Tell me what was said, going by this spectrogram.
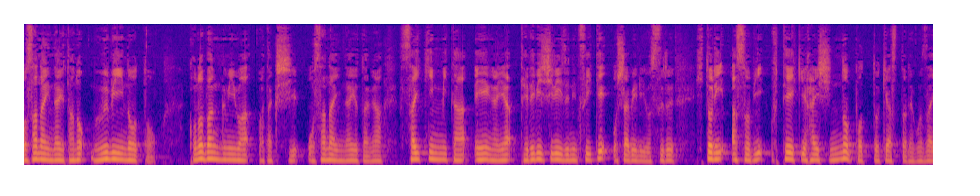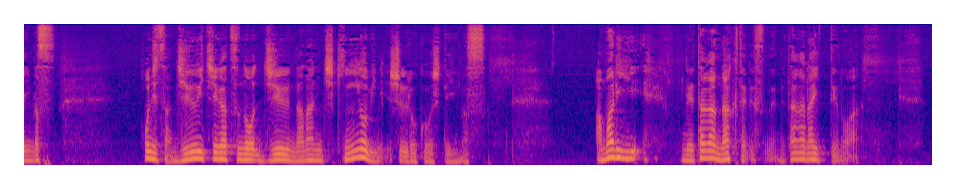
幼いなゆたのムービーノート。この番組は私、幼いなゆたが最近見た映画やテレビシリーズについておしゃべりをする一人遊び不定期配信のポッドキャストでございます。本日は11月の17日金曜日に収録をしています。あまりネタがなくてですね、ネタがないっていうのは、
